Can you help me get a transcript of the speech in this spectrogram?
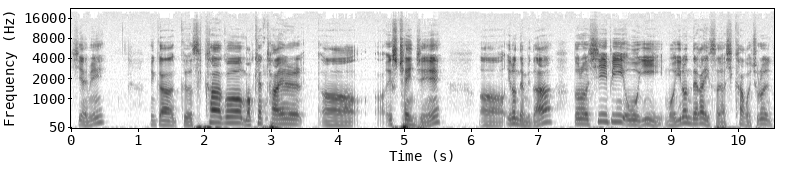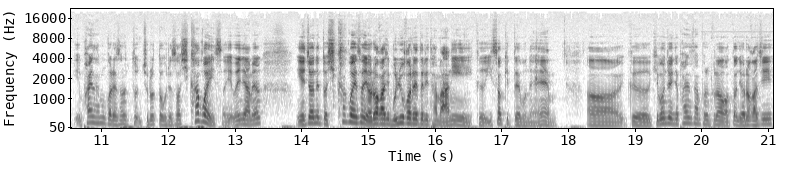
CME 그러니까 그 시카고 머케타일 어 익스체인지 어 이런 데입니다. 또는 CBOE 뭐 이런 데가 있어요. 시카고에 주로 파인 상품 거래소는 또 주로 또 그래서 시카고에 있어요. 왜냐하면 예전에 또 시카고에서 여러 가지 물류 거래들이 다 많이 그 있었기 때문에 어 그 기본적인 이제 파인 상품은 그런 어떤 여러 가지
